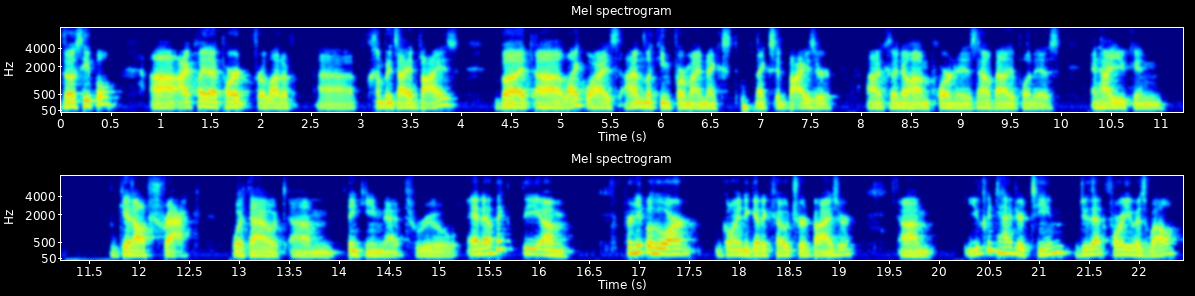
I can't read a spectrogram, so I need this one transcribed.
those people. Uh, I play that part for a lot of uh, companies I advise, but uh, likewise, I'm looking for my next next advisor because I know how important it is, how valuable it is, and how you can get off track without um, thinking that through. And I think the um, for people who aren't going to get a coach or advisor, um, you can have your team do that for you as well.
